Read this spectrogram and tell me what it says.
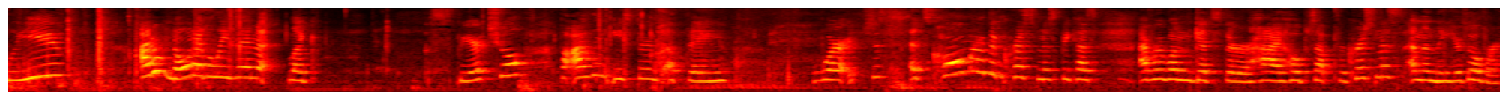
believe, I don't know what I believe in, like spiritual, but I think Easter is a thing where it's just it's calmer than Christmas because everyone gets their high hopes up for Christmas and then the year's over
